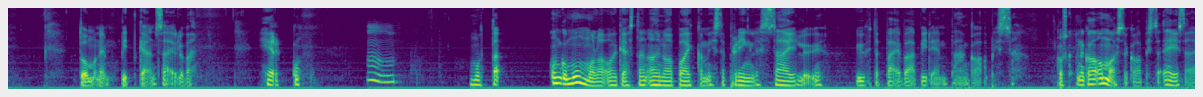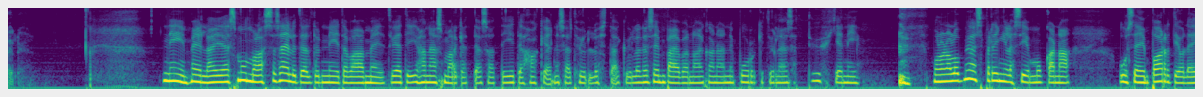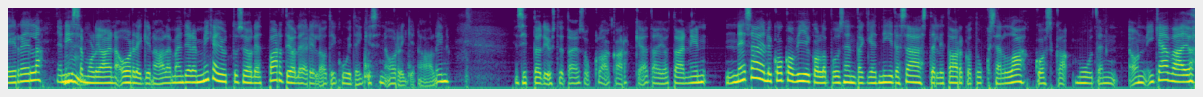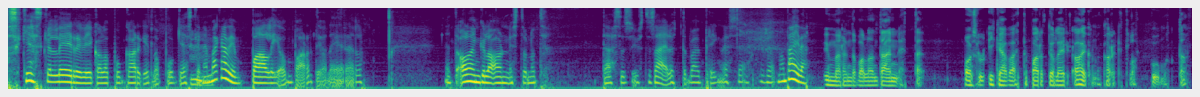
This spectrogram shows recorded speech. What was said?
tuommoinen pitkään säilyvä herkku. Mm. Mutta onko mummola oikeastaan ainoa paikka, missä Pringles säilyy yhtä päivää pidempään kaapissa? Koska ainakaan omassa kaapissa ei säily. Niin, meillä ei edes mummolassa säilytelty niitä, vaan meidät vietiin ihan S-Markettia ja saatiin itse hakea ne sieltä hyllystä. Ja kyllä ne sen päivän aikana ne purkit yleensä tyhjeni. Mulla on ollut myös Pringlesiä mukana usein partioleireillä, ja niissä Mm. mulla oli aina originaaleja. Mä en tiedä mikä juttu se oli, että partioleirillä otin kuitenkin sinne originaalin. Ja sitten oli just jotain suklaakarkkeja tai jotain, niin ne säilyi koko viikonlopun sen takia, että niitä säästeli tarkoituksella, koska muuten on ikävää, jos kesken leiriviikonlopun karkit loppuu kesken. Mm. Mä kävin paljon partioleireillä. Että olen kyllä onnistunut tässä syystä säilyttämään Pringlesia useamman päivän. Ymmärrän tavallaan tämän, että olisi ollut ikävää, että partioleiri aikana karkit loppuu, mutta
